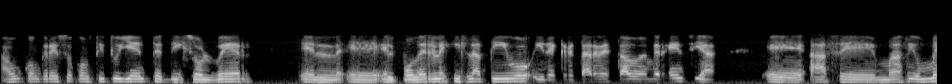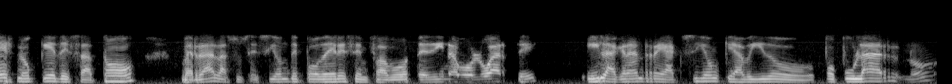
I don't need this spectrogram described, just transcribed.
a un Congreso Constituyente, disolver el, el poder legislativo y decretar el estado de emergencia eh, hace más de un mes, lo que desató ¿verdad? La sucesión de poderes en favor de Dina Boluarte y la gran reacción que ha habido popular, ¿no?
